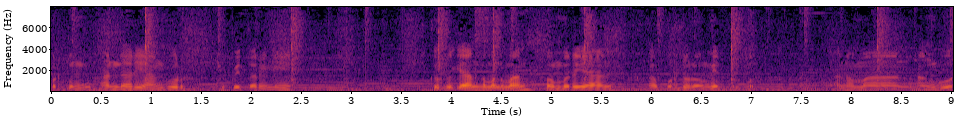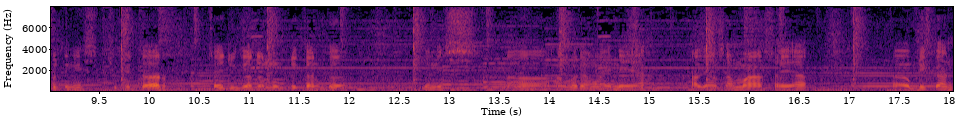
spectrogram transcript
pertumbuhan dari anggur Jupiter ini. Cukup sekian teman-teman pemberian kapur dolomit untuk tanaman anggur jenis Jupiter. Saya juga akan memberikan ke jenis uh, anggur yang lainnya ya. Hal yang sama saya uh, berikan.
